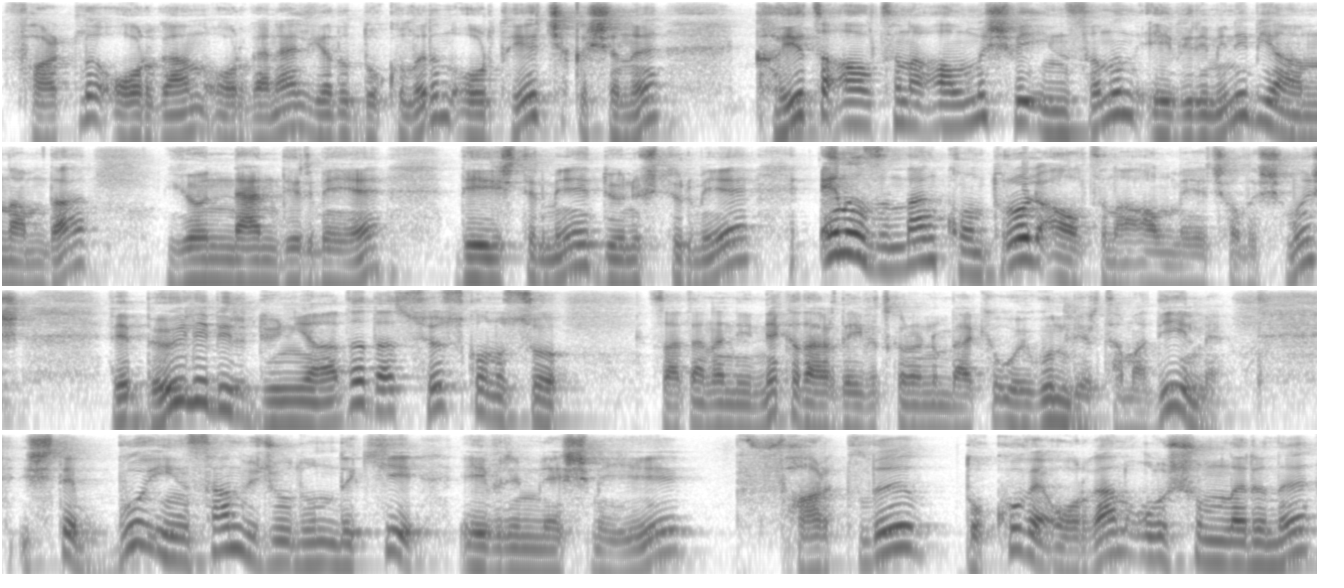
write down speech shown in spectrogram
farklı organ, organel ya da dokuların ortaya çıkışını kayıt altına almış ve insanın evrimini bir anlamda yönlendirmeye, değiştirmeye, dönüştürmeye en azından kontrol altına almaya çalışmış ve böyle bir dünyada da söz konusu zaten hani ne kadar David Cronenberg'e uygun bir tema değil mi? İşte bu insan vücudundaki evrimleşmeyi farklı doku ve organ oluşumlarını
